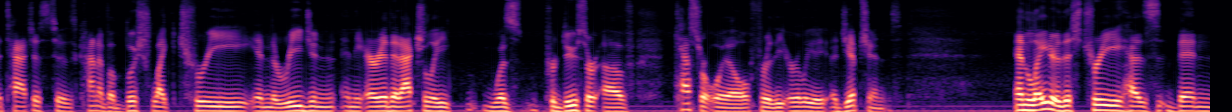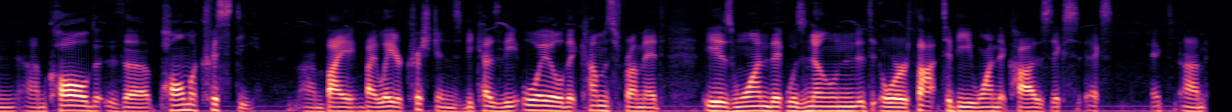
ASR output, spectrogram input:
attaches to kind of a bush-like tree in the region in the area that actually was producer of castor oil for the early Egyptians. And later, this tree has been um, called the Palma Christi um, by, by later Christians because the oil that comes from it is one that was known or thought to be one that caused ex, ex, ex, um,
